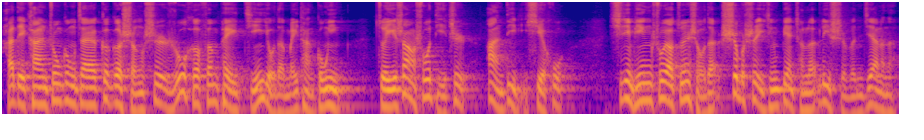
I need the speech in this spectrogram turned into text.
还得看中共在各个省市如何分配仅有的煤炭供应。嘴上说抵制，暗地里卸货。习近平说要遵守的，是不是已经变成了历史文件了呢？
